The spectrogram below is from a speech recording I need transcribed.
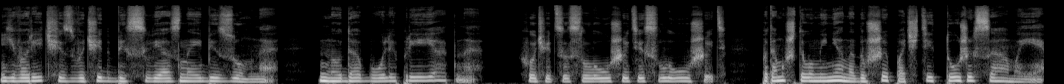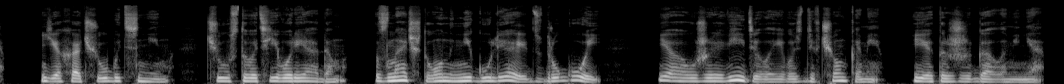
Его речь звучит бессвязно и безумно, но до боли приятно. Хочется слушать и слушать, потому что у меня на душе почти то же самое. Я хочу быть с ним, чувствовать его рядом, знать, что он не гуляет с другой. Я уже видела его с девчонками, и это сжигало меня.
